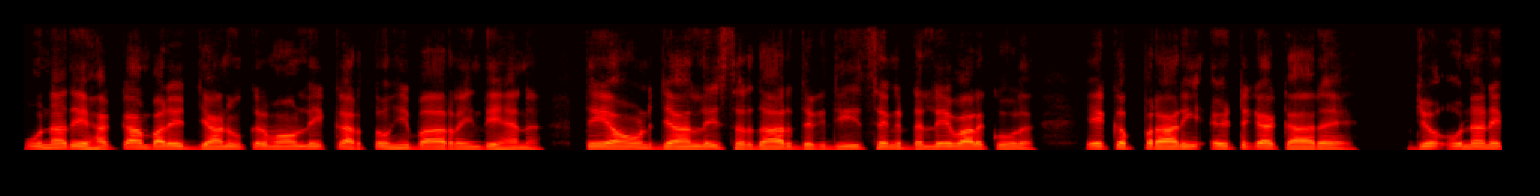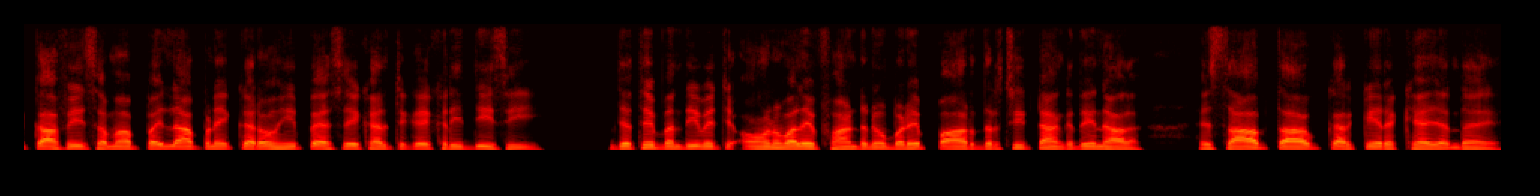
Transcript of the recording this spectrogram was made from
ਉਹਨਾਂ ਦੇ ਹੱਕਾਂ ਬਾਰੇ ਜਾਣੂ ਕਰਵਾਉਣ ਲਈ ਘਰ ਤੋਂ ਹੀ ਬਾਹਰ ਰਹਿੰਦੇ ਹਨ ਤੇ ਆਉਣ ਜਾਣ ਲਈ ਸਰਦਾਰ ਜਗਜੀਤ ਸਿੰਘ ਡੱਲੇਵਾਲ ਕੋਲ ਇੱਕ ਪੁਰਾਣੀ ਇਰਟਿਗਾ ਕਾਰ ਹੈ। ਜੋ ਉਹਨਾਂ ਨੇ ਕਾਫੀ ਸਮਾਂ ਪਹਿਲਾਂ ਆਪਣੇ ਘਰੋਂ ਹੀ ਪੈਸੇ ਖਰਚ ਕੇ ਖਰੀਦੀ ਸੀ। ਜਥੇਬੰਦੀ ਵਿੱਚ ਆਉਣ ਵਾਲੇ ਫੰਡ ਨੂੰ ਬੜੇ ਪਾਰਦਰਸ਼ੀ ਢੰਗ ਦੇ ਨਾਲ ਹਿਸਾਬ-ਤਾਬ ਕਰਕੇ ਰੱਖਿਆ ਜਾਂਦਾ ਹੈ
